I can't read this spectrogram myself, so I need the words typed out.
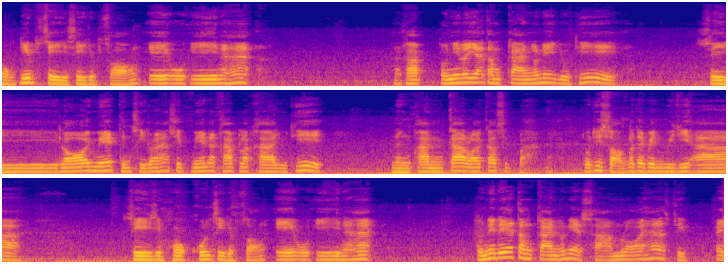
6 24 4.2 AOE นะฮะ นะครับ ตัวนี้ระยะทำการเขานี่อยู่ที่ 400 เมตร ถึง 450 เมตรนะครับ ราคาอยู่ที่ 1,990 บาทนะครับตัวที่ 2 ก็จะเป็น VTR 46คูณ42 AOE นะฮะ ตัวนี้ระยะทำการเขาเนี่ย 350ไอ้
